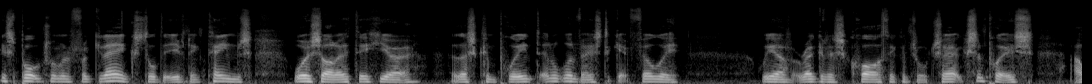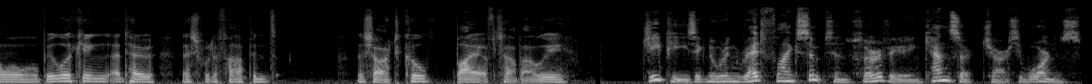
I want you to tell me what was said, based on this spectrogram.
A spokeswoman for Greggs told the Evening Times, We're sorry to hear this complaint and will investigate fully. We have rigorous quality control checks in place and we will be looking at how this would have happened. This article by of. GPs ignoring red flag symptoms for ovarian cancer, Charity warns.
